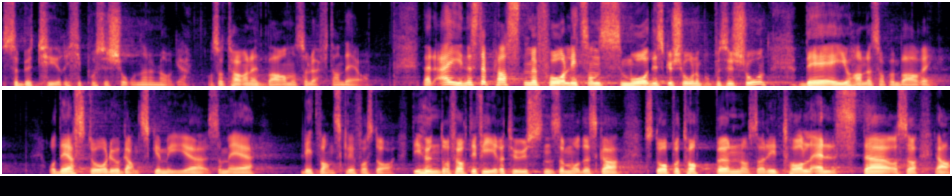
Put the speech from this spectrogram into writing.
så betyr ikke posisjonene noe. Og Så tar han et barn og så løfter han det opp. Den eneste plassen vi får litt sånn små diskusjoner på posisjon, det er Johannes' åpenbaring. Og Der står det jo ganske mye som er litt vanskelig å forstå. De 144 000 som måtte skal stå på toppen, og så de tolv eldste. og så, ja,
